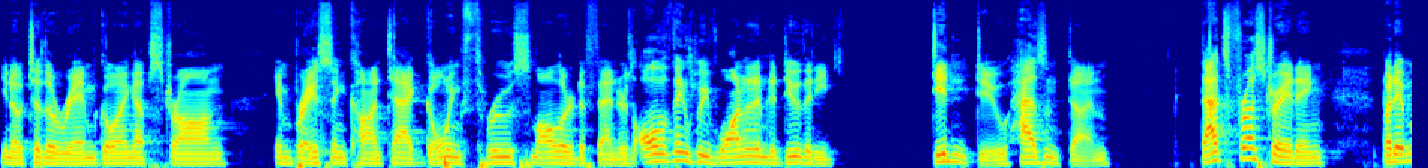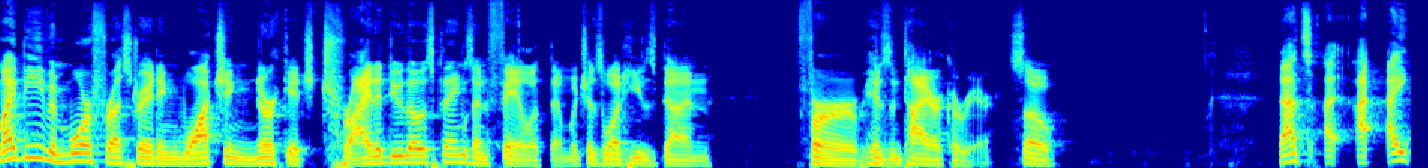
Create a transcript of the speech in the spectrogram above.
you know, to the rim, going up strong, embracing contact, going through smaller defenders, all the things we've wanted him to do that he didn't do, hasn't done. That's frustrating. But it might be even more frustrating watching Nurkic try to do those things and fail at them, which is what he's done for his entire career. So that's I I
